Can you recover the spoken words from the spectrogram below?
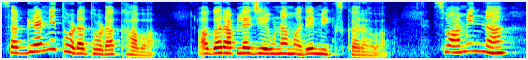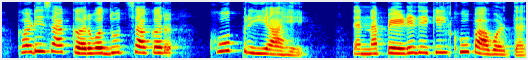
सगळ्यांनी थोडा थोडा खावा. अगर आपल्या जेवणामध्ये मिक्स करावा. स्वामींना खडीसाखर व दूधसाखर खूप प्रिय आहे. त्यांना पेढे देखील खूप आवडतात.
